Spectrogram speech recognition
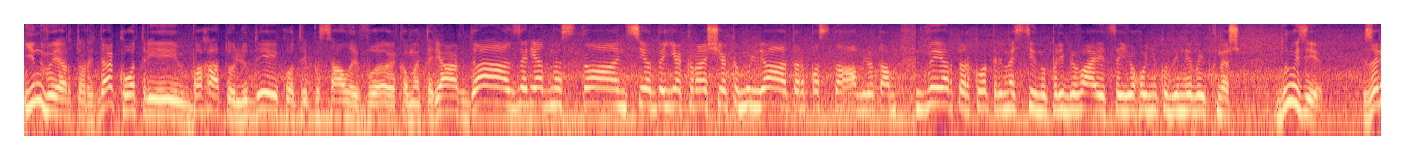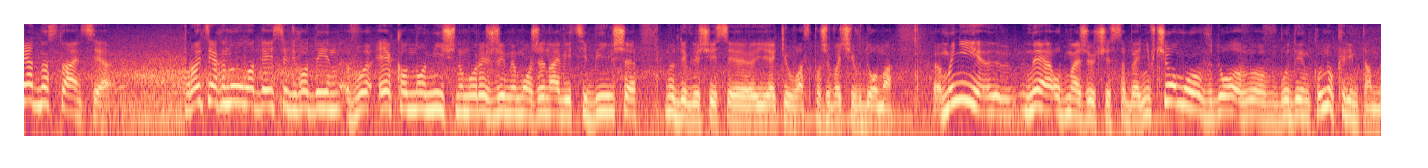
інвертор, да, котрі багато людей, котрі писали в коментарях, да, зарядна станція, да я краще акумулятор поставлю, там інвертор, котрий на стіну прибивається, його нікуди не випхнеш. Друзі, зарядна станція. Протягнуло 10 годин в економічному режимі, може навіть і більше, ну дивлячись, е, які у вас споживачі вдома. Мені, е, не обмежуючи себе ні в чому в, до- в- будинку, ну крім там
